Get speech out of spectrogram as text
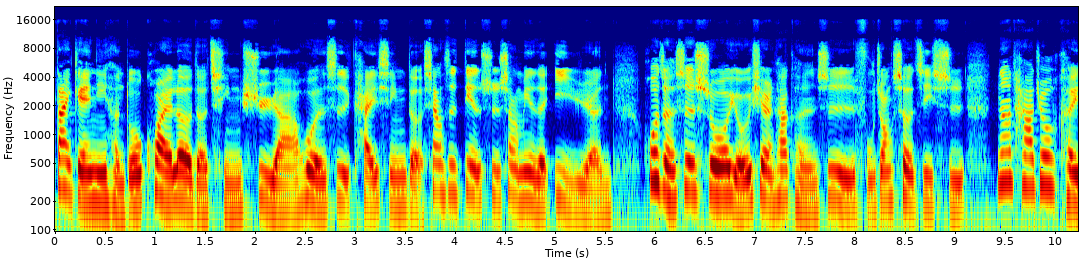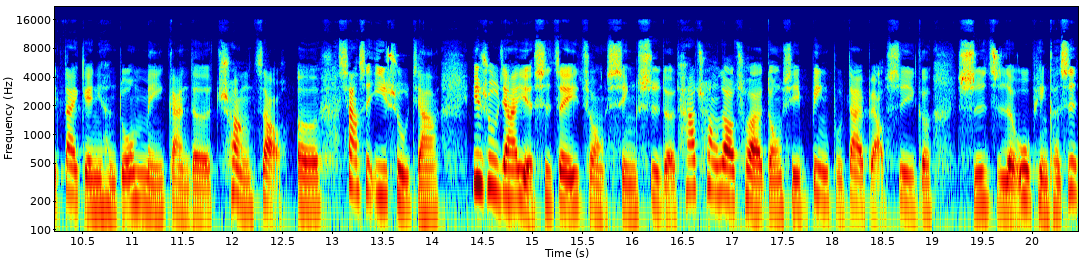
带给你很多快乐的情绪啊，或者是开心的，像是电视上面的艺人，或者是说有一些人他可能是服装设计师，那他就可以带给你很多美感的创造。呃，像是艺术家，艺术家也是这一种形式的，他创造出来的东西并不代表是一个实质的物品，可是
